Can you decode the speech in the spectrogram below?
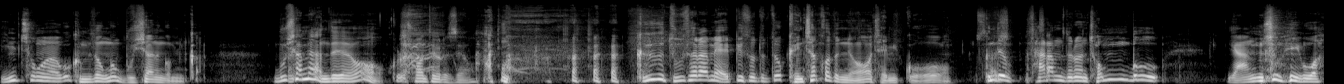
임청하고 금성문 무시하는 겁니까? 무시하면 안 돼요. 그럼 저한테 그러세요. 그두 사람의 에피소드도 괜찮거든요. 재밌고. 근데 사람들은 전부 양조위와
